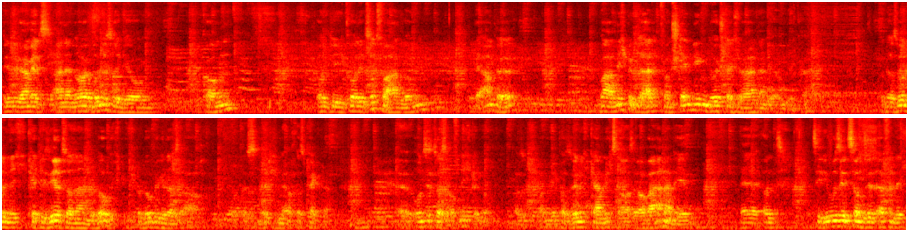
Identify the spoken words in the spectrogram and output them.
Wir haben jetzt eine neue Bundesregierung bekommen und die Koalitionsverhandlungen der Ampel war nicht begleitet von ständigen Durchstechereien an die Öffentlichkeit. Und das wurde nicht kritisiert, sondern belobigt. Ich belobige das auch. Das möchte ich mir auch Respekt an. Äh, uns ist das oft nicht gelungen. Also bei mir persönlich kam nichts raus, aber bei anderen eben. Äh, und CDU-Sitzungen sind öffentlich.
